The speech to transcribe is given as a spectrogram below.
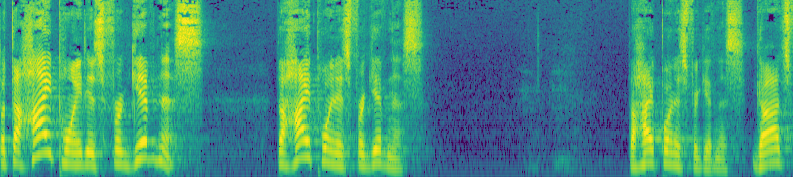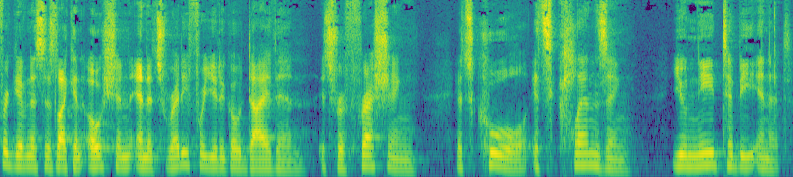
But the high point is forgiveness. The high point is forgiveness. The high point is forgiveness. God's forgiveness is like an ocean and it's ready for you to go dive in. It's refreshing, it's cool, it's cleansing. You need to be in it.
